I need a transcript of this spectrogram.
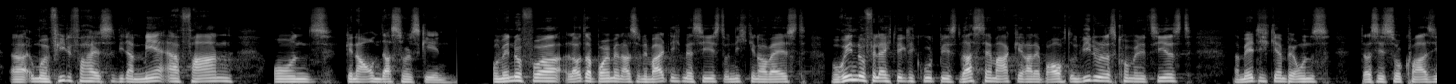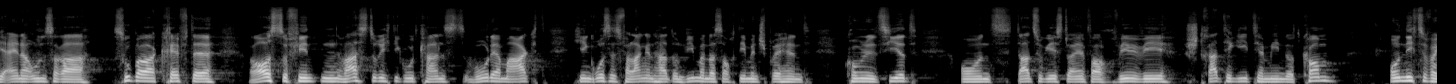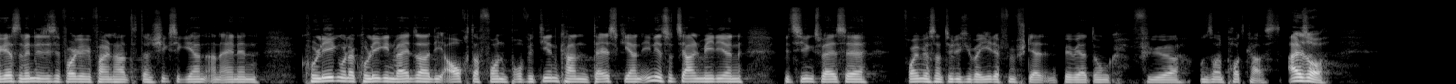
äh, um ein Vielfaches wieder mehr erfahren. Und genau um das soll es gehen. Und wenn du vor lauter Bäumen also den Wald nicht mehr siehst und nicht genau weißt, worin du vielleicht wirklich gut bist, was der Markt gerade braucht und wie du das kommunizierst, dann melde dich gern bei uns. Das ist so quasi einer unserer Superkräfte, rauszufinden, was du richtig gut kannst, wo der Markt hier ein großes Verlangen hat und wie man das auch dementsprechend kommuniziert. Und dazu gehst du einfach www.strategietermin.com. Und nicht zu vergessen, wenn dir diese Folge gefallen hat, dann schick sie gern an einen Kollegen oder Kollegin weiter, die auch davon profitieren kann. Teile es gern in den sozialen Medien, beziehungsweise freuen wir uns natürlich über jede 5-Sterne-Bewertung für unseren Podcast. Also,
